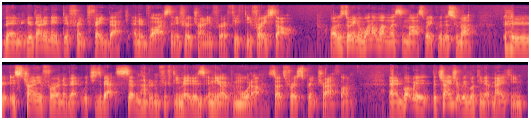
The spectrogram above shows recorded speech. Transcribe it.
then you're going to need different feedback and advice than if you're training for a 50 freestyle. I was doing a one-on-one -on -one lesson last week with a swimmer who is training for an event which is about 750 meters in the open water. So it's for a sprint triathlon. And what we the change that we're looking at making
